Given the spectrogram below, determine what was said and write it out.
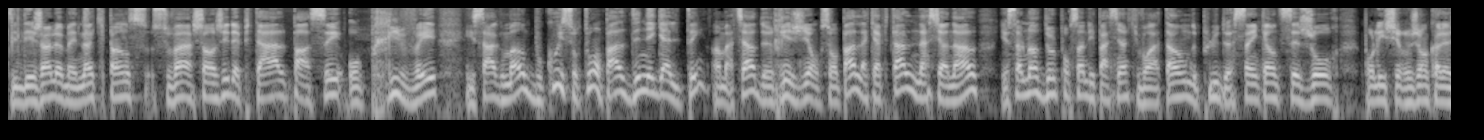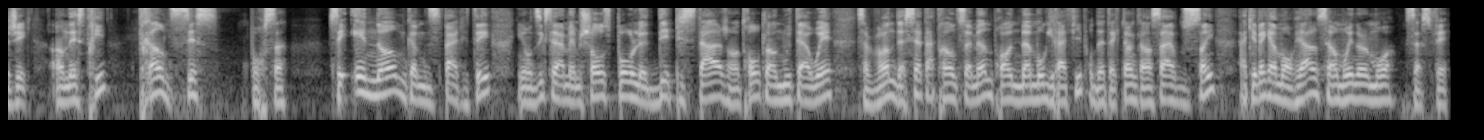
Puis des gens là maintenant qui pensent souvent à changer d'hôpital, passer au privé, et ça augmente beaucoup. Et surtout, on parle d'inégalité en matière de région. Si on parle de la capitale nationale, il y a seulement 2% des patients qui vont attendre plus de 56 jours pour les chirurgies oncologiques. En Estrie, 36% c'est énorme comme disparité. Et on dit que c'est la même chose pour le dépistage, entre autres en Outaouais. Ça peut prendre de 7 à 30 semaines pour avoir une mammographie pour détecter un cancer du sein. À Québec, à Montréal, c'est en moins d'un mois que ça se fait.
